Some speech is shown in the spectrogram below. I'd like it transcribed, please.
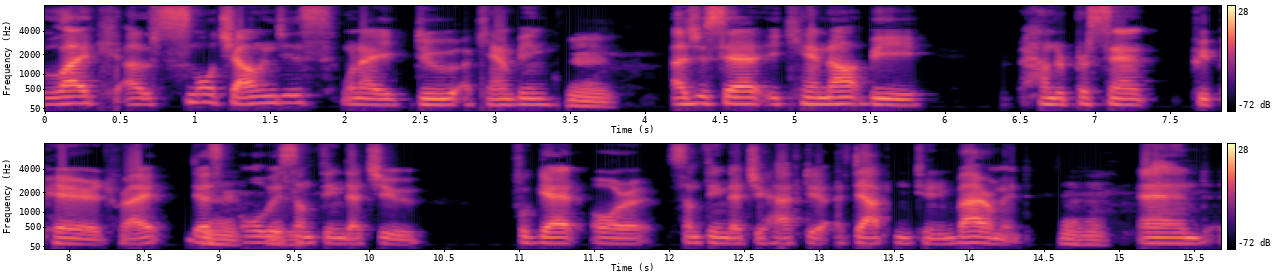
like uh, small challenges when I do a camping. Mm, As you said, it cannot be 100% prepared, right? There's Mhm, always mhm. something that you forget or something that you have to adapt into an environment. hmm And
